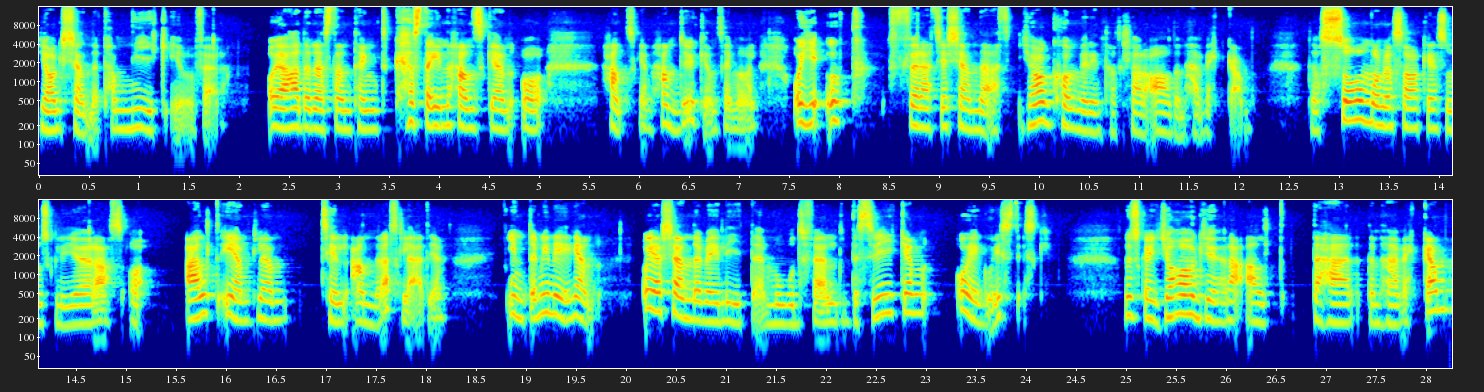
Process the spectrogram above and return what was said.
jag kände panik inför. Och jag hade nästan tänkt kasta in handsken och handsken, handduken säger man väl, och ge upp för att jag kände att jag kommer inte att klara av den här veckan. Det var så många saker som skulle göras och allt egentligen till andras glädje, inte min egen. Och jag kände mig lite modfälld, besviken och egoistisk. Nu ska jag göra allt det här den här veckan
